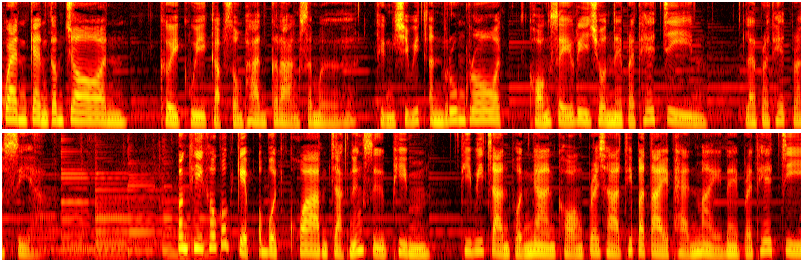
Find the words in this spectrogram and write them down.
แกว่นแก่นกำจร เคยคุยกับสมภารกลางเสมอ ถึงชีวิตอันรุ่งโรจน์ของเสรีชนในประเทศจีน และประเทศรัสเซีย บางทีเขาก็เก็บเอาบทความจากหนังสือพิมพ์ ที่วิจารณ์ผลงานของประชาธิปไตยแผนใหม่ในประเทศจี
